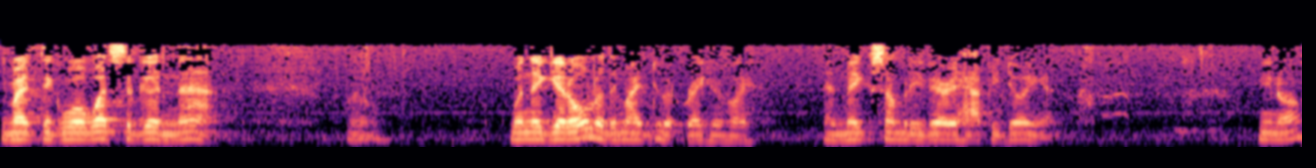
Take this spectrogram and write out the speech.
You might think, well, what's the good in that? Well, when they get older, they might do it regularly and make somebody very happy doing it. you know?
